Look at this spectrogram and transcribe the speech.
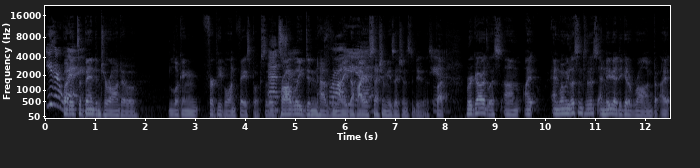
Either way. but it's a band in Toronto looking for people on Facebook, so they That's probably true. didn't have the money to hire session musicians to do this. Yeah. But regardless, um, I and when we listened to this, and maybe I did get it wrong, but I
